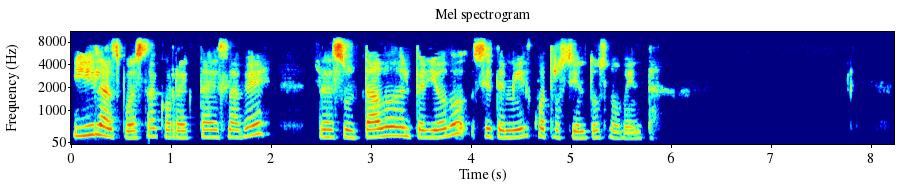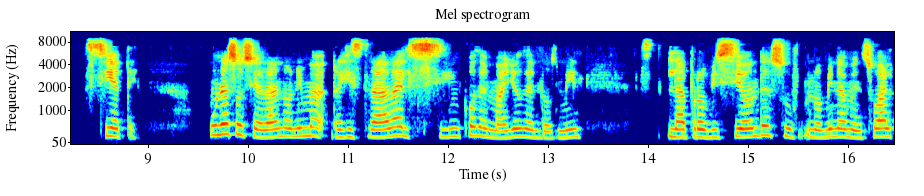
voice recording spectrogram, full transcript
Y la respuesta correcta es la B. Resultado del periodo 7490. 7. Una sociedad anónima registrada el 5 de mayo del 2000. La provisión de su nómina mensual.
